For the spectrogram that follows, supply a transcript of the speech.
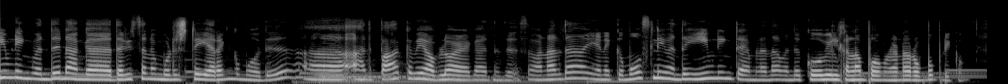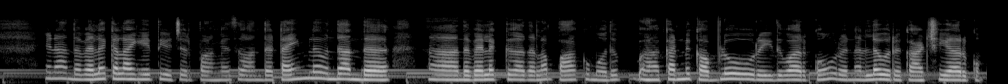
ஈவினிங் வந்து நாங்கள் தரிசனம் முடிச்சுட்டு இறங்கும் போது அது பார்க்கவே அவ்வளோ அழகாக இருந்தது. ஸோ அதனால தான் எனக்கு மோஸ்ட்லி வந்து ஈவினிங் டைமில் தான் வந்து கோவிலுக்கெல்லாம் போகணுன்னா ரொம்ப பிடிக்கும். ஏன்னா அந்த விளக்கெல்லாம் ஏற்றி வச்சுருப்பாங்க. ஸோ அந்த டைமில் வந்து அந்த அந்த விளக்கு அதெல்லாம் பார்க்கும்போது கண்ணுக்கு அவ்வளோ ஒரு இதுவாக இருக்கும். ஒரு நல்ல ஒரு காட்சியாக இருக்கும்.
